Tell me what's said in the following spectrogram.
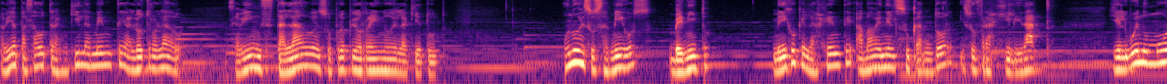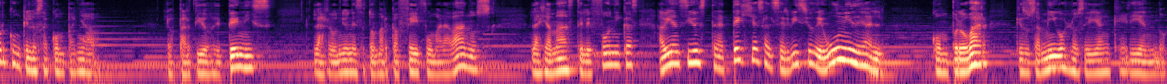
había pasado tranquilamente al otro lado, se había instalado en su propio reino de la quietud. Uno de sus amigos, Benito, me dijo que la gente amaba en él su candor y su fragilidad, y el buen humor con que los acompañaba. Los partidos de tenis, las reuniones a tomar café y fumar habanos, las llamadas telefónicas habían sido estrategias al servicio de un ideal, comprobar que sus amigos lo seguían queriendo.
